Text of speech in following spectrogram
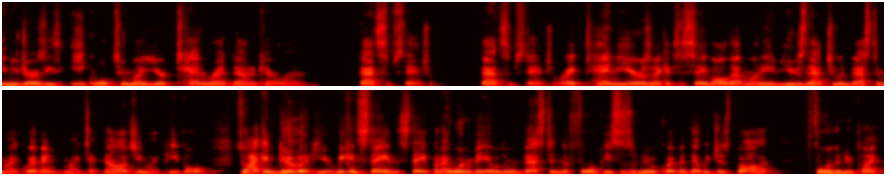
in New Jersey is equal to my year 10 rent down in Carolina. That's substantial that's substantial, right? 10 years and I get to save all that money and use that to invest in my equipment, my technology, my people. So I can do it here. We can stay in the state, but I wouldn't be able to invest in the four pieces of new equipment that we just bought for the new plant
